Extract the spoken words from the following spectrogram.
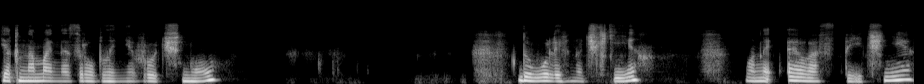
Як на мене, зроблені вручну. Доволі гнучкі. Вони еластичні,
